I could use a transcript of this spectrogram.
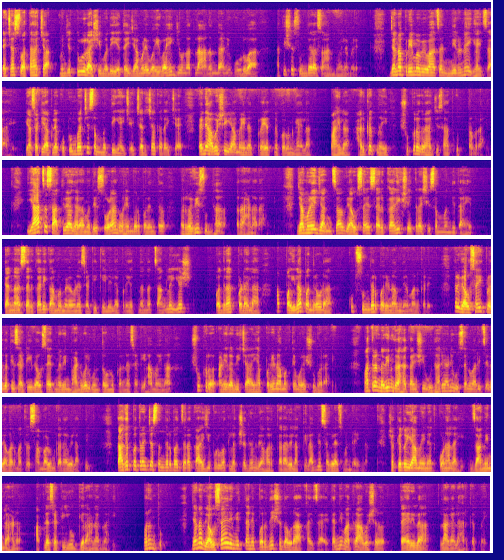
त्याच्या स्वतःच्या म्हणजे तूळ राशीमध्ये येत आहे ज्यामुळे वैवाहिक जीवनातला आनंद आणि गोडवा अतिशय सुंदर असा अनुभवायला मिळेल. ज्यांना प्रेमविवाहाचा निर्णय घ्यायचा आहे. यासाठी आपल्या कुटुंबाची संमती घ्यायची आहे चर्चा करायची आहे. त्याने अवश्य या महिन्यात प्रयत्न करून घ्यायला पाहायला हरकत नाही. शुक्र ग्रहाची साथ उत्तम राहील. याच सातव्या घरामध्ये सोळा नोव्हेंबरपर्यंत रवीसुद्धा राहणार आहे. ज्यामुळे ज्यांचा व्यवसाय सरकारी क्षेत्राशी संबंधित आहेत त्यांना सरकारी कामं मिळवण्यासाठी केलेल्या प्रयत्नांना चांगलं यश पदरात पडायला हा पहिला पंधरवडा खूप सुंदर परिणाम निर्माण करेल. तर व्यावसायिक प्रगतीसाठी व्यवसायात नवीन भांडवल गुंतवणूक करण्यासाठी हा महिना शुक्र आणि रवीच्या ह्या परिणामकतेमुळे शुभ राहील. मात्र नवीन ग्राहकांशी उधारे आणि उसनवारीचे व्यवहार मात्र सांभाळून करावे लागतील. कागदपत्रांच्या संदर्भात जरा काळजीपूर्वक लक्ष देऊन व्यवहार करावे लागतील अगदी सगळ्याच मंडळींना. शक्यतो या महिन्यात कोणालाही जामीन राहणं आपल्यासाठी योग्य राहणार नाही. परंतु ज्यांना व्यवसायानिमित्ताने परदेश दौरा आखायचा आहे त्यांनी मात्र अवश्य तयारीला लागायला हरकत नाही.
